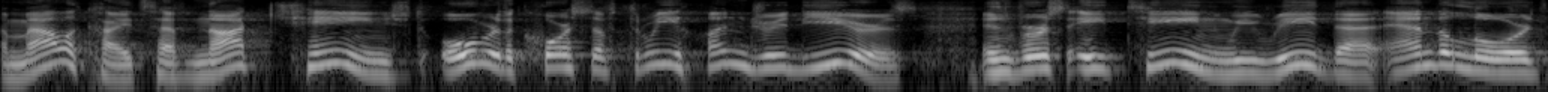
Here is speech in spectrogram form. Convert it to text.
Amalekites have not changed over the course of 300 years. In verse 18, we read that, And the Lord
